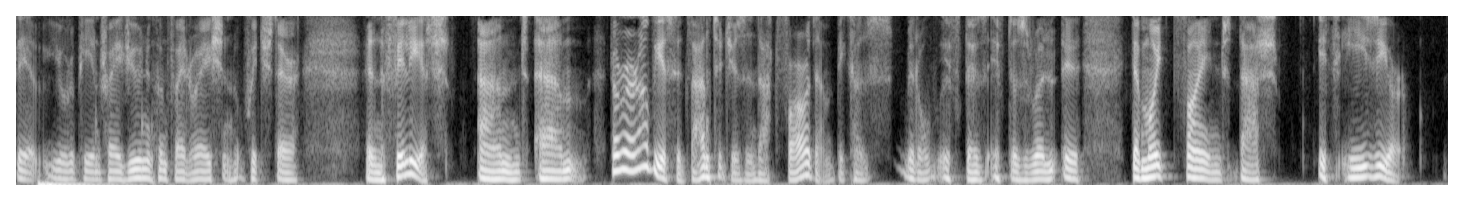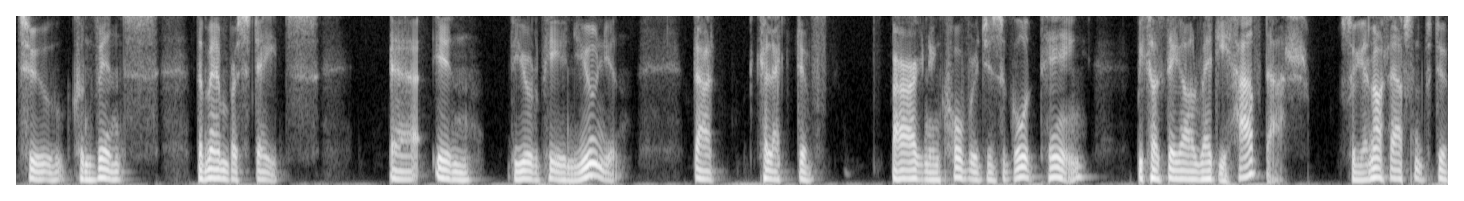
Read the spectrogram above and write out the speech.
the European Trade Union Confederation, of which they're an affiliate, and um, there are obvious advantages in that for them because you know if there's if there's uh, they might find that it's easier to convince the member states uh, in the European Union that collective bargaining coverage is a good thing because they already have that. So you're not asking to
